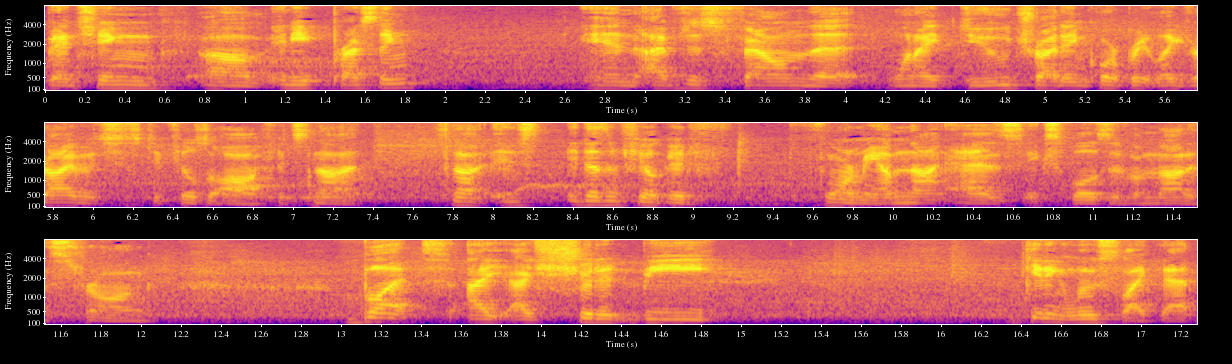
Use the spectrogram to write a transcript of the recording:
benching, um, any pressing, and I've just found that when I do try to incorporate leg drive, it's just it feels off. It's not, it's not, it's, it doesn't feel good for me. I'm not as explosive. I'm not as strong, but I, I shouldn't be getting loose like that.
